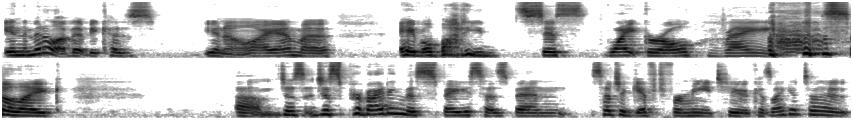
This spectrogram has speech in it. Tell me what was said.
in the middle of it because, you know, I am a able-bodied cis white girl right so like um, just just providing this space has been such a gift for me too because I get to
